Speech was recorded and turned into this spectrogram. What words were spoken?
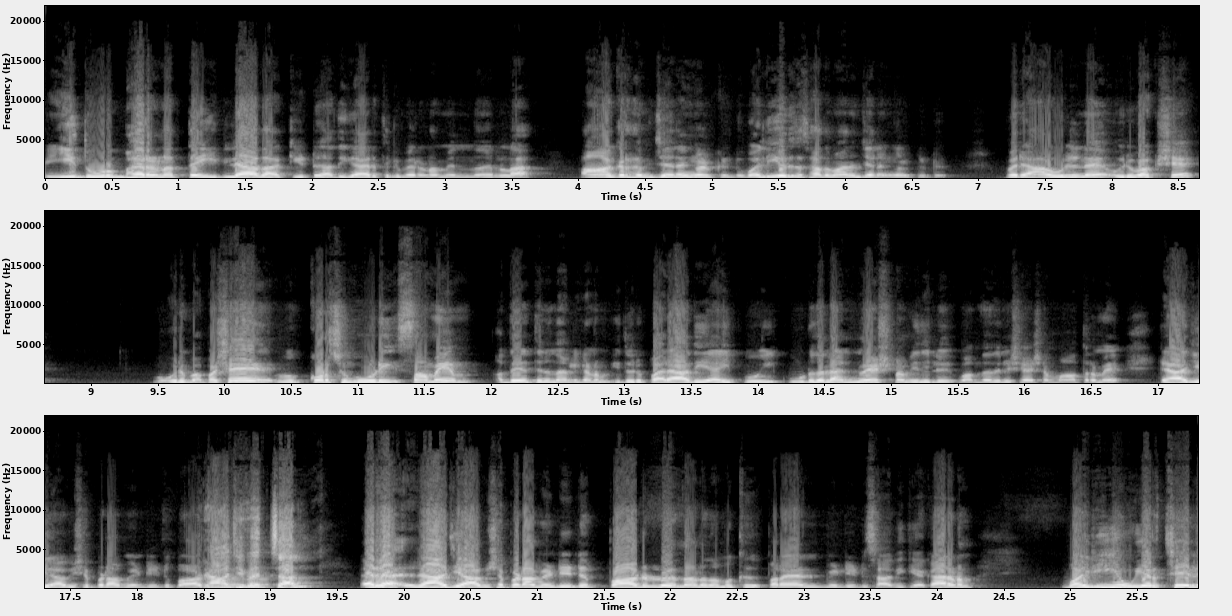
ഈ ദുർഭരണത്തെ ഇല്ലാതാക്കിയിട്ട് അധികാരത്തിൽ വരണം എന്നുള്ള ആഗ്രഹം ജനങ്ങൾക്കുണ്ട്. വലിയൊരു ശതമാനം ജനങ്ങൾക്കുണ്ട്. അപ്പൊ രാഹുലിനെ ഒരു പക്ഷേ ഒരു പക്ഷേ കുറച്ചും കൂടി സമയം അദ്ദേഹത്തിന് നൽകണം. ഇതൊരു പരാതിയായി പോയി. കൂടുതൽ അന്വേഷണം ഇതിൽ വന്നതിന് ശേഷം മാത്രമേ രാജി ആവശ്യപ്പെടാൻ വേണ്ടിയിട്ട് പാടുള്ളൂ രാജി വെച്ചാൽ? അല്ല രാജി ആവശ്യപ്പെടാൻ വേണ്ടിയിട്ട് പാടുള്ളൂ എന്നാണ് നമുക്ക് പറയാൻ വേണ്ടിയിട്ട് സാധിക്കുക. കാരണം വലിയ ഉയർച്ചയിൽ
